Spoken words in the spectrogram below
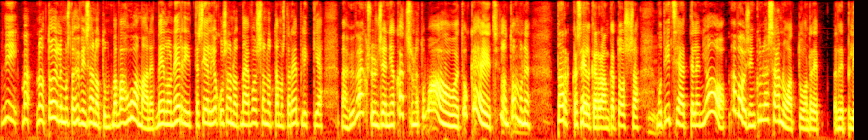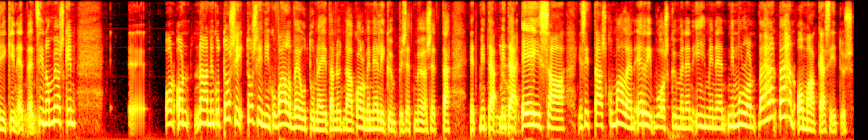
Niin, mä, no toi oli musta hyvin sanottu, mutta mä vaan huomaan, että meillä on eri, että siellä joku sanoo, että mä en voi sanoa tämmöistä replikkiä. Mä hyväksyn sen ja katson, että vau, että okei, että sillä on tommonen tarkka selkäranka tossa. Mm. Mutta itse ajattelen, joo, mä voisin kyllä sanoa tuon rep, repliikin, että, että siinä on myöskin on, on, nämä on niin kuin tosi, tosi niin kuin valveutuneita nyt nämä kolminelikymppiset myös, että, että mitä, mitä ei saa. Ja sitten taas kun mä olen eri vuosikymmenen ihminen, niin mulla on vähän, vähän oma käsitys.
